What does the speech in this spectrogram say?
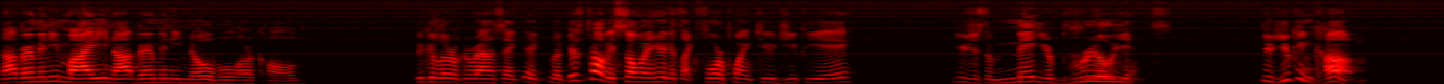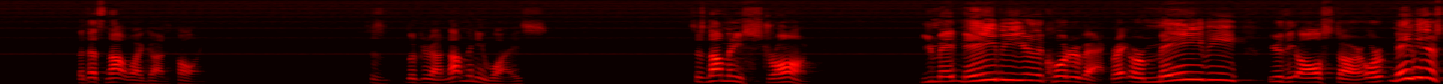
Not very many mighty, not very many noble are called. We could look around and say, hey, look, there's probably someone in here that gets like 4.2 GPA. You're just amazing. You're brilliant. Dude, you can come. But that's not why God's calling you. says, look around, not many wise. It says, not many strong. You may, maybe you're the quarterback, right? Or maybe you're the all star. Or maybe there's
